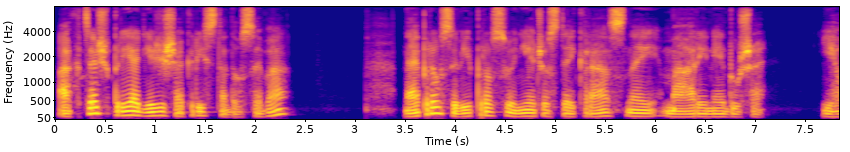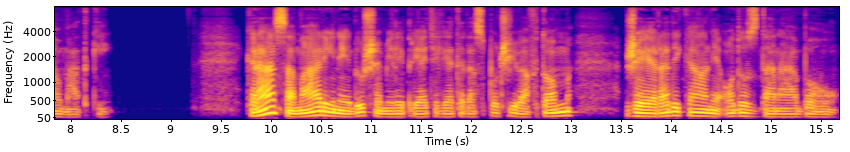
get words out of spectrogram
Ak chceš prijať Ježiša Krista do seba, najprv si vyprosuj niečo z tej krásnej Márinej duše, jeho matky. Krása Márinej duše, milí priatelia, teda spočíva v tom, že je radikálne odozdaná Bohu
